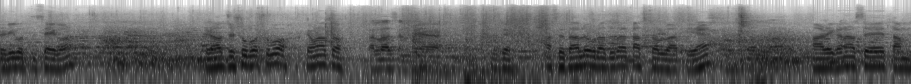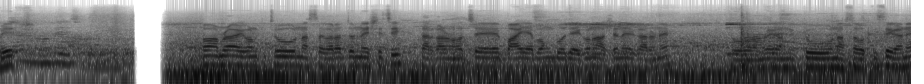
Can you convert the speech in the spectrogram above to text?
রেডি করতেছি এখন। এটা হচ্ছে শুভ শুভ। কেমন আছো? ভালো আছেন ওকে, আছে তাহলে ওরা দুরা কাজ চলবে আর কি হ্যাঁ? আর এখানে আছে তাম্বির। তো আমরা এখন কিছু নাস্তা করার জন্য এসেছি। তার কারণ হচ্ছে ভাই এবং বোঝে এখনও আসে না এর কারণে। তো আমরা এখন একটু নাস্তা করতেছি এখানে।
